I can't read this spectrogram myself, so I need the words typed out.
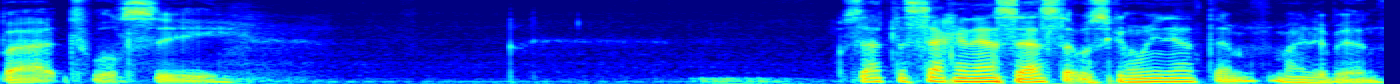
But we'll see. Was that the second SS that was going at them? Might have been.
